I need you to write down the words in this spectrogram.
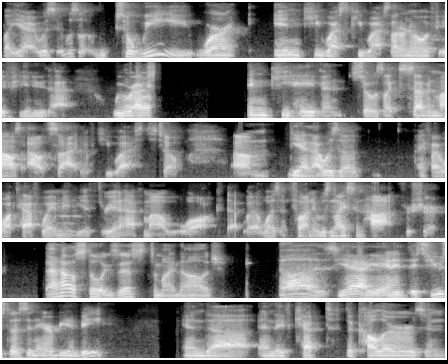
but yeah, it was it was so we weren't in Key West, Key West. I don't know if if you knew that. We were uh-huh. actually in Key Haven, so it was like seven miles outside of Key West. So um, yeah, that was a if I walked halfway, maybe a three and a half mile walk. That that wasn't fun. It was nice and hot for sure. That house still exists, to my knowledge. Does yeah, yeah, and it, it's used as an Airbnb and uh, and they've kept the colors and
